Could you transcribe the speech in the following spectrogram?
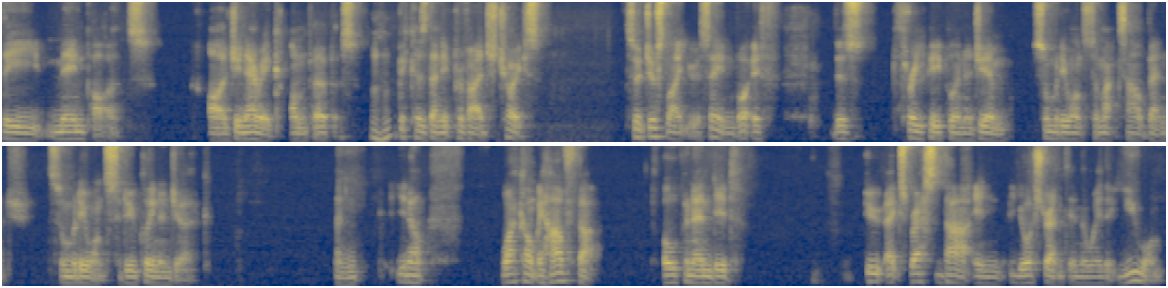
the main parts are generic on purpose mm-hmm. because then it provides choice. So just like you were saying, what if there's three people in a gym. Somebody wants to max out bench. Somebody wants to do clean and jerk. And, you know, why can't we have that open ended? Do express that in your strength in the way that you want.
